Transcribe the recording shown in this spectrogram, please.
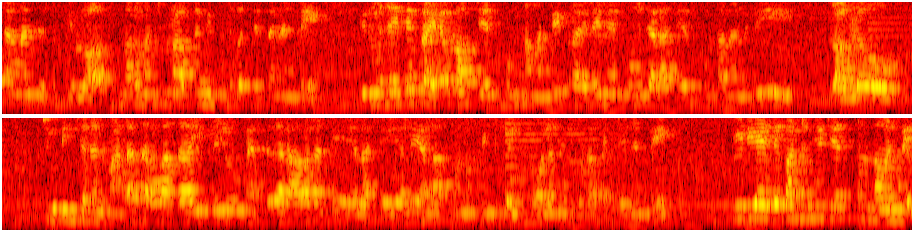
ఛానల్ చేసే వ్లాగ్స్. మరో మంచి వ్లాగ్తో మీ ముందుకు వచ్చేసానండి. ఈరోజు అయితే ఫ్రైడే వ్లాగ్ చేసుకుంటున్నామండి. ఫ్రైడే నేను రోజు ఎలా చేసుకుంటాను అనేది వ్లాగ్లో చూపించాను అనమాట తర్వాత ఇల్లు మెత్తగా రావాలంటే ఎలా చేయాలి ఎలా మనం పిండి పెట్టుకోవాలనేది కూడా పెట్టానండి. వీడియో అయితే కంటిన్యూ చేసుకుందామండి.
